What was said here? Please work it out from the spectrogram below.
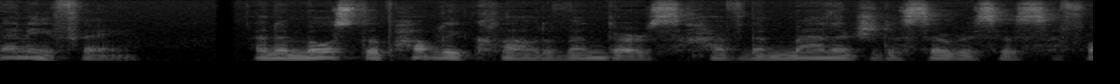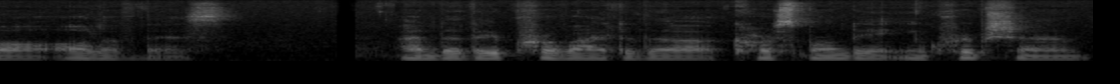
anything. And most public cloud vendors have the managed services for all of this. And they provide the corresponding encryption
